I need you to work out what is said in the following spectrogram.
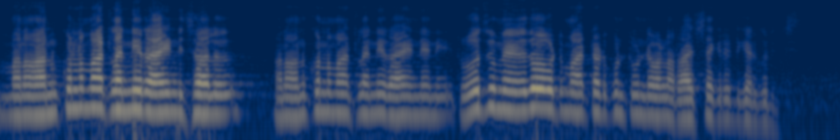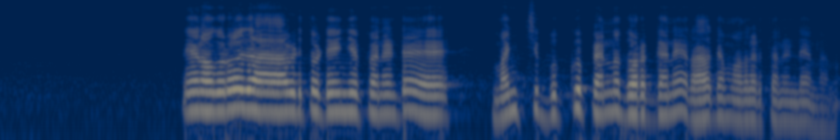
మనం అనుకున్న మాటలన్నీ రాయండి చాలు మనం అనుకున్న మాటలన్నీ రాయండి అని రోజు మేము ఏదో ఒకటి మాట్లాడుకుంటూ ఉండేవాళ్ళం రాజశేఖర రెడ్డి గారి గురించి. నేను ఒక రోజు ఆవిడతో ఏం చెప్పానంటే మంచి బుక్ పెన్ను దొరకగానే రాయడం మొదలెడతానండి అన్నాను.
